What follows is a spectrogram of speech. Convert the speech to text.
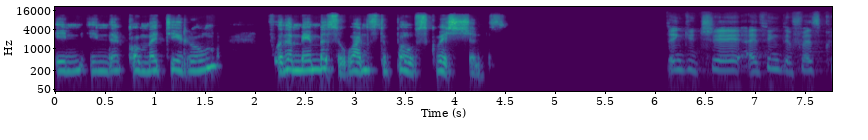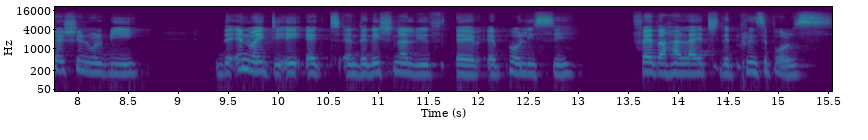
in, in the committee room for the members who wants to pose questions. Thank you, Chair. I think the first question will be the NYDA Act and the National Youth uh, uh, Policy further highlight the principles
